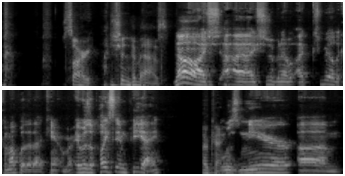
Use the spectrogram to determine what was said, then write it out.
Sorry, I shouldn't have asked. no, I, sh- I I should have been able, I should be able to come up with it. I can't remember. It was a place in PA. Okay. It was near, um,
